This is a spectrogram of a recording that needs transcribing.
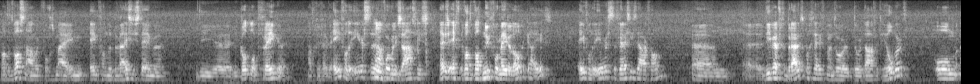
Want het was namelijk volgens mij in een van de bewijssystemen die, uh, die Gottlob Frege had gegeven. Een van de eerste formalisaties, hè, dus echt wat, wat nu formele logica is, een van de eerste versies daarvan, uh, die werd gebruikt op een gegeven moment door, door David Hilbert om,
